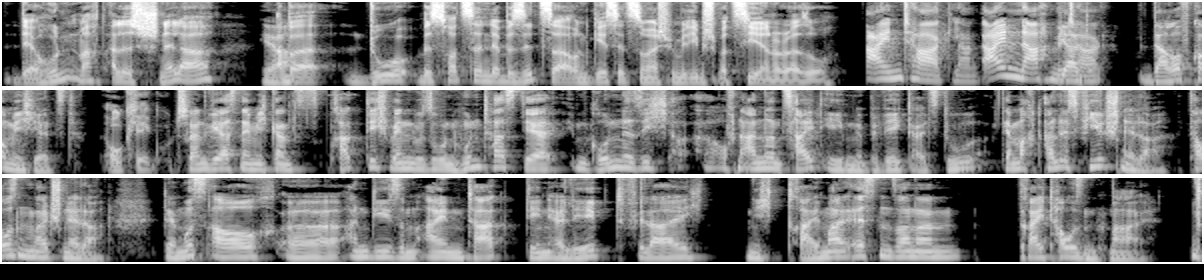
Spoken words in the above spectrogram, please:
Der Hund macht alles schneller, Ja. aber du bist trotzdem der Besitzer und gehst jetzt zum Beispiel mit ihm spazieren oder so. Einen Tag lang, einen ja, Nachmittag. d- darauf komme ich jetzt. Okay, gut. Dann wäre es nämlich ganz praktisch, wenn du so einen Hund hast, der im Grunde sich auf einer anderen Zeitebene bewegt als du. Der macht alles viel schneller, tausendmal schneller. Der muss auch äh, an diesem einen Tag, den er lebt, vielleicht nicht dreimal essen, sondern dreitausendmal.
